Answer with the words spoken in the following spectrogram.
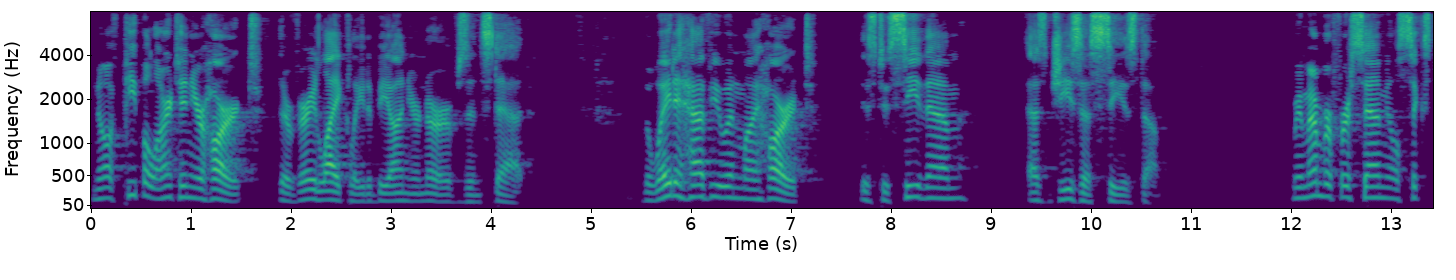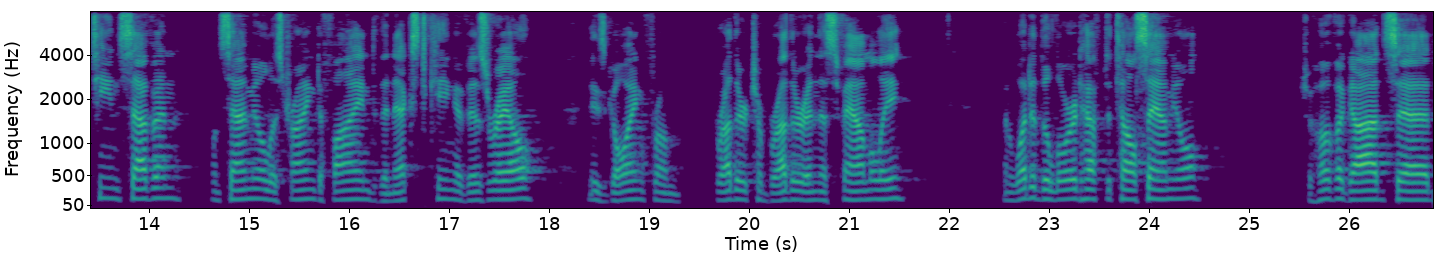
You know, if people aren't in your heart, they're very likely to be on your nerves instead. The way to have you in my heart is to see them as Jesus sees them. Remember 1 Samuel 16:7 when Samuel is trying to find the next king of Israel? He's going from brother to brother in this family. And what did the Lord have to tell Samuel? Jehovah God said,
